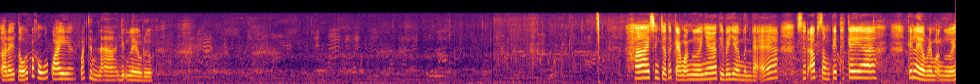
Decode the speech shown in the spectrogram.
Ở đây tối quá không có quay, quá trình là dựng lều được. Hi, xin chào tất cả mọi người nha. Thì bây giờ mình đã set up xong cái cái ờ, cái lều này mọi người.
